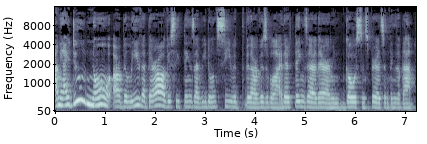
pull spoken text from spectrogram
I mean, I do know or believe that there are obviously things that we don't see with, with our visible eye. There are things that are there, I mean, ghosts and spirits and things like that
